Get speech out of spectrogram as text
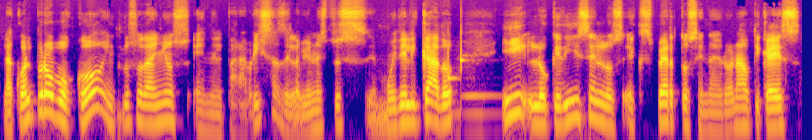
la cual provocó incluso daños en el parabrisas del avión. Esto es eh, muy delicado. Y lo que dicen los expertos en aeronáutica es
